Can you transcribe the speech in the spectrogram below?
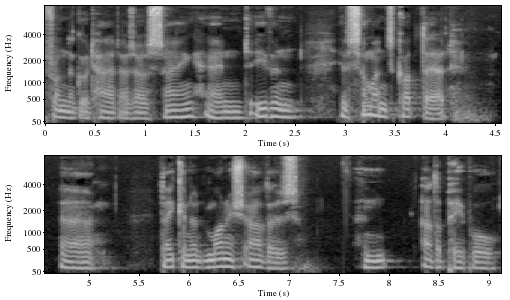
from the good heart, as I was saying, and even if someone's got that, uh, they can admonish others, and other people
